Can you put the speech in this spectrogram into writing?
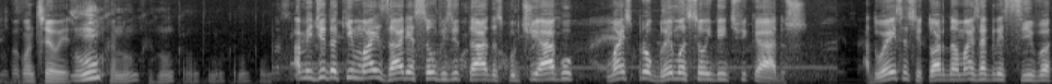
Nunca aconteceu isso? Nunca, nunca, nunca, nunca, nunca, nunca. À medida que mais áreas são visitadas por Tiago, mais problemas são identificados. A doença se torna mais agressiva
